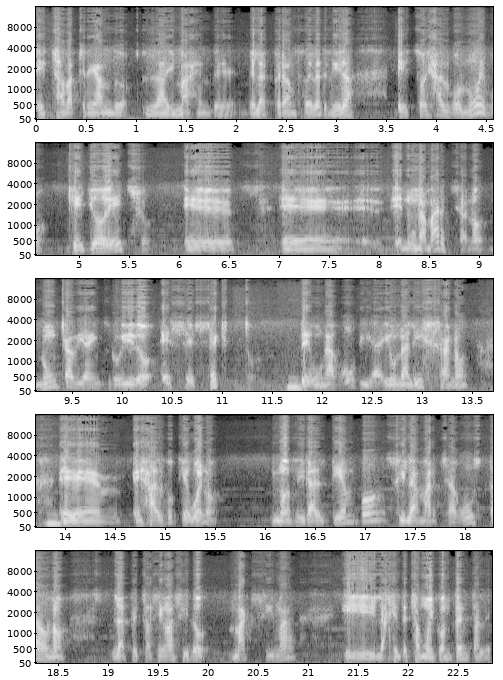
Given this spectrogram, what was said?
estaba creando la imagen de, de la esperanza de la Trinidad. Esto es algo nuevo que yo he hecho eh, eh, en una marcha, ¿no? Nunca había incluido ese efecto de una gubia y una lija, ¿no? Eh, es algo que, bueno, nos dirá el tiempo si la marcha gusta o no. La expectación ha sido máxima y la gente está muy contenta, le,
